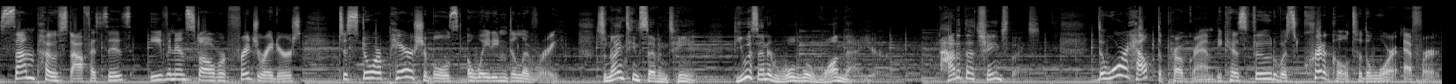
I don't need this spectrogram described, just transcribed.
Some post offices even install refrigerators to store perishables awaiting delivery. So, 1917, the U.S. entered World War I that year. How did that change things? The war helped the program because food was critical to the war effort.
